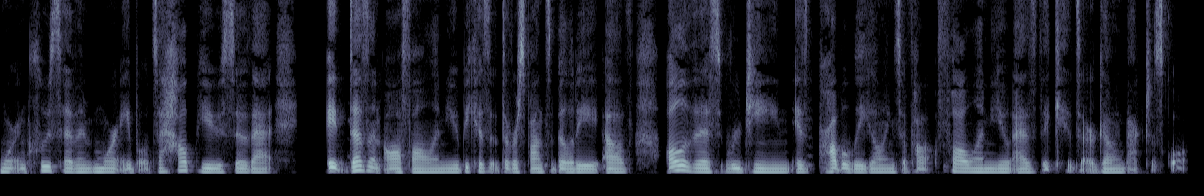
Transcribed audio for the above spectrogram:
more inclusive and more able to help you so that it doesn't all fall on you because the responsibility of all of this routine is probably going to fall on you as the kids are going back to school.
